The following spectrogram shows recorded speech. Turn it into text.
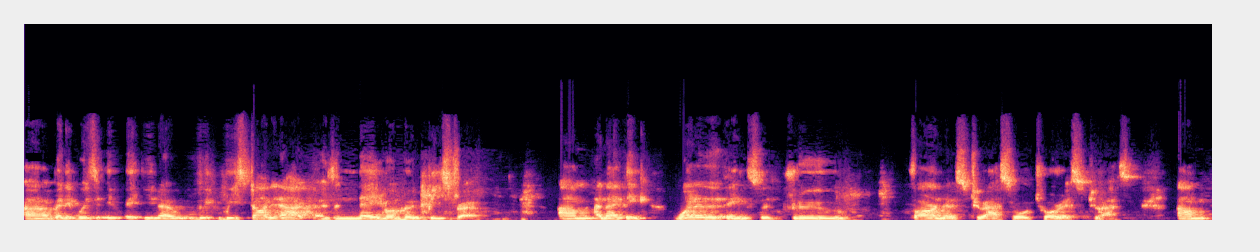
uh, but it was, it, it, you know, we, we, started out as a neighborhood bistro. Um, and I think one of the things that drew foreigners to us or tourists to us um,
